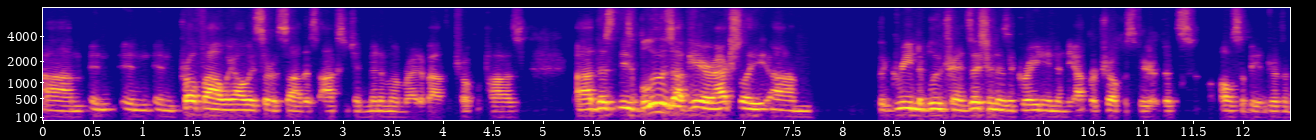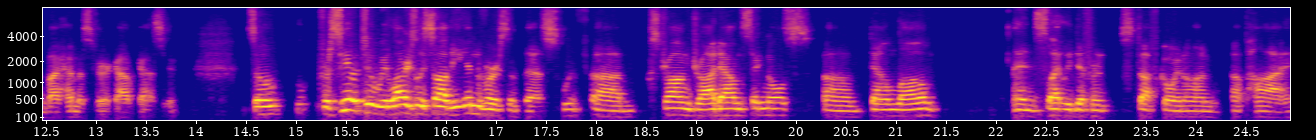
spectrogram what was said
um, in, in, in profile, we always sort of saw this oxygen minimum right about the tropopause. Uh, this, these blues up here, actually, um, the green to blue transition is a gradient in the upper troposphere that's also being driven by hemispheric outgassing. So for CO2, we largely saw the inverse of this with um, strong drawdown signals um, down low and slightly different stuff going on up high.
